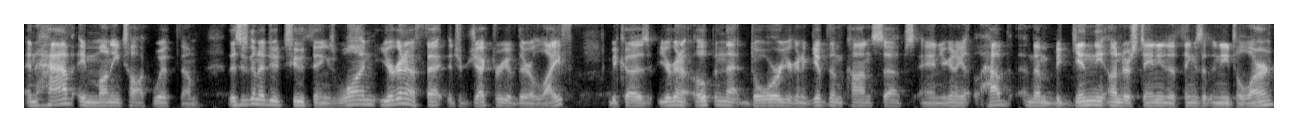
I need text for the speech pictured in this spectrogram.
and have a money talk with them. This is going to do two things. One, you're going to affect the trajectory of their life because you're going to open that door, you're going to give them concepts, and you're going to have them begin the understanding of the things that they need to learn.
